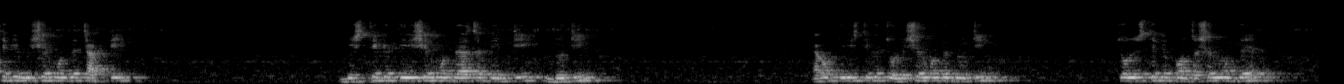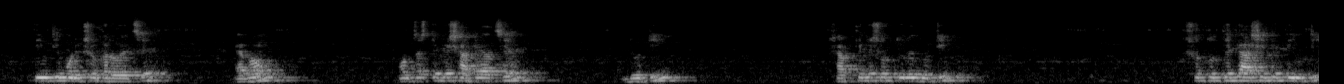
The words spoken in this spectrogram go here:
থেকে বিশের মধ্যে চারটি, বিশ থেকে তিরিশের মধ্যে আছে তিনটি দুটি এবং তিরিশ থেকে চল্লিশের মধ্যে দুইটি, চল্লিশ থেকে পঞ্চাশের মধ্যে তিনটি মৌলিক সংখ্যা রয়েছে, এবং পঞ্চাশ থেকে ষাটে আছে দুটি ষাট থেকে সত্তরে দুটি সত্তর থেকে আশিতে তিনটি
